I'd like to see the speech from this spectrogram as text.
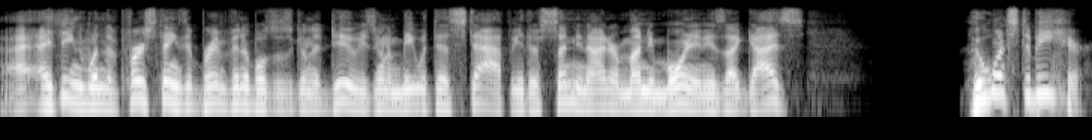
I, I think one of the first things that Brent Venables is going to do, he's going to meet with his staff either Sunday night or Monday morning. He's like, guys, who wants to be here?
